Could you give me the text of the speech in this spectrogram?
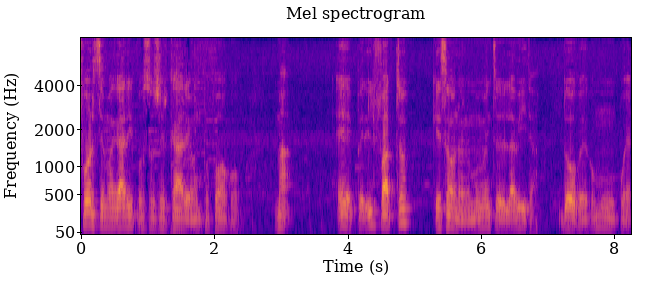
Forse magari posso cercare un po' poco, ma è per il fatto che sono in un momento della vita dove comunque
